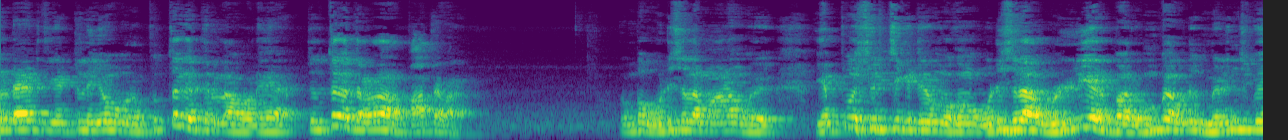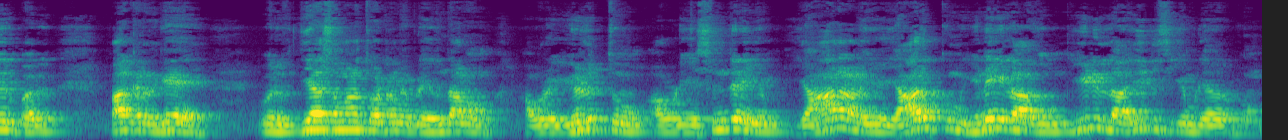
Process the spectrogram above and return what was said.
ரெண்டாயிரத்தி எட்டுலேயோ ஒரு புத்தக திருவிழாவுடைய புத்தக திருவிழா அவரை பார்த்தவன் ரொம்ப ஒடிசலமான ஒரு எப்போ சிரிச்சுக்கிட்டு முகம் ஒடிசலா ஒல்லியாக இருப்பார் ரொம்ப ஒடி மெலிஞ்சு போயிருப்பார். பார்க்கறதுக்கே ஒரு வித்தியாசமான தோற்றம் இப்படி இருந்தாலும் அவருடைய எழுத்தும் அவருடைய சிந்தனையும் யாராலையும் யாருக்கும் இணையில்லாதும் ஈடில்லாத ஈடு செய்ய முடியாத இருக்கும்.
